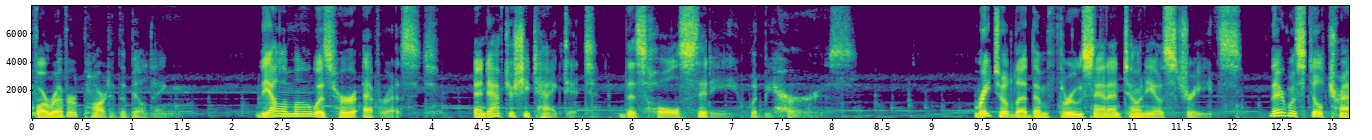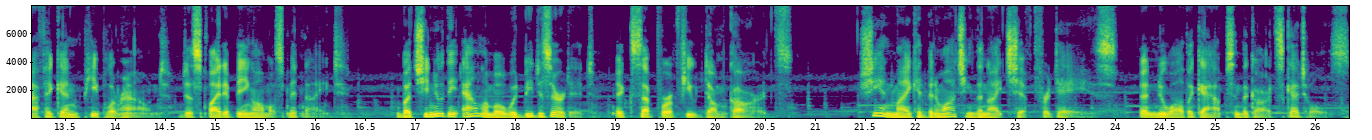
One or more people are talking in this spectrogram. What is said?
forever part of the building. The Alamo was her Everest, and after she tagged it, this whole city would be hers. Rachel led them through San Antonio's streets. There was still traffic and people around, despite it being almost midnight. But she knew the Alamo would be deserted, except for a few dumb guards. She and Mike had been watching the night shift for days and knew all the gaps in the guard schedules.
